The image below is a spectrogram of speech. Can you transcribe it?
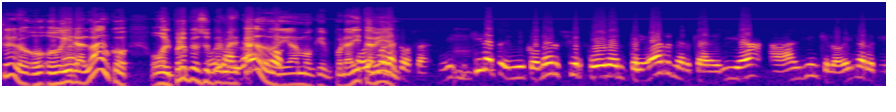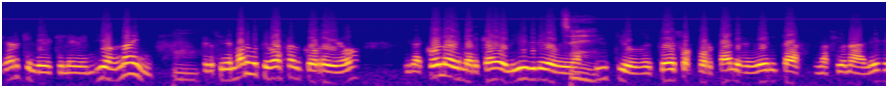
Claro, o, ir al banco, o el propio supermercado, digamos, que por ahí está bien. Cosa, ni mm. siquiera en mi comercio puedo entregar mercadería a alguien que lo venga a retirar que le, que le vendió online. Mm. Pero sin embargo te vas al correo y la cola de Mercado Libre o de sí. sitio, de todos esos portales de ventas nacionales,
